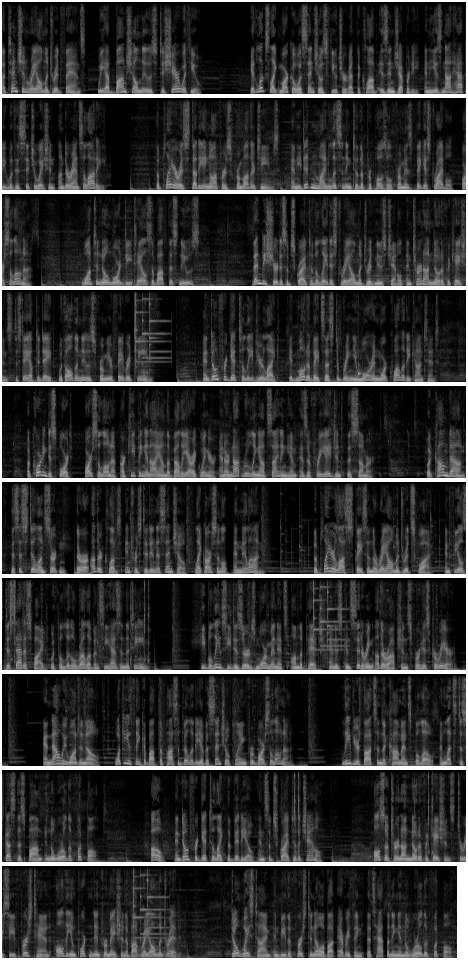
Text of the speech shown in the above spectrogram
Attention Real Madrid fans, we have bombshell news to share with you. It looks like Marco Asensio's future at the club is in jeopardy and he is not happy with his situation under Ancelotti. The player is studying offers from other teams, and he didn't mind listening to the proposal from his biggest rival, Barcelona. Want to know more details about this news? Then be sure to subscribe to the latest Real Madrid news channel and turn on notifications to stay up to date with all the news from your favorite team. And don't forget to leave your like, it motivates us to bring you more and more quality content. According to Sport, Barcelona are keeping an eye on the Balearic winger and are not ruling out signing him as a free agent this summer. But calm down, this is still uncertain, there are other clubs interested in Asensio, like Arsenal and Milan. The player lost space in the Real Madrid squad and feels dissatisfied with the little relevance he has in the team. He believes he deserves more minutes on the pitch and is considering other options for his career. And now we want to know what do you think about the possibility of Asensio playing for Barcelona? Leave your thoughts in the comments below and let's discuss this bomb in the world of football. Oh, and don't forget to like the video and subscribe to the channel. Also turn on notifications to receive firsthand all the important information about Real Madrid. Don't waste time and be the first to know about everything that's happening in the world of football.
